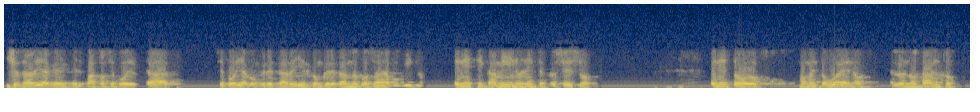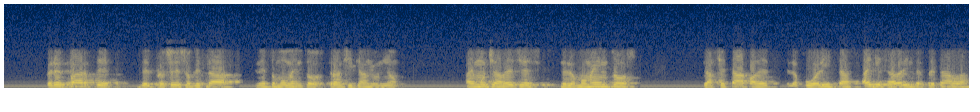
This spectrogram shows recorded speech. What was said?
y yo sabía que, el paso se podía, se podía concretar, ir concretando cosas de a poquito en este camino, en este proceso, en estos momentos buenos, en los no tanto, pero es parte del proceso que está en estos momentos transitando Unión. Hay muchas veces de los momentos, las etapas de, los futbolistas, hay que saber interpretarlas.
